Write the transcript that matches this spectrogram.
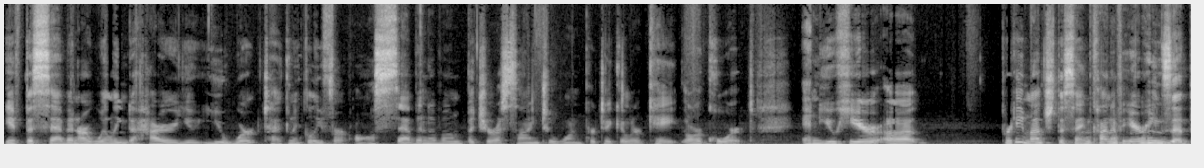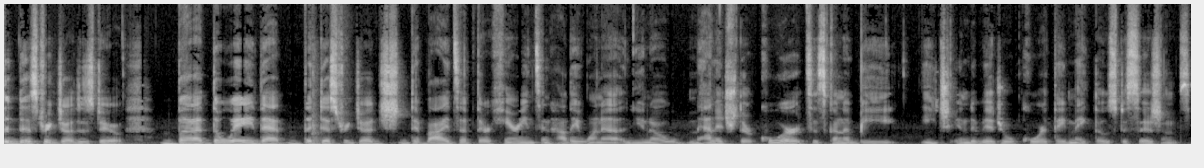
if the seven are willing to hire you, you work technically for all seven of them, but you're assigned to one particular case or court. And you hear uh, pretty much the same kind of hearings that the district judges do. But the way that the district judge divides up their hearings and how they want to, you know, manage their courts is going to be each individual court they make those decisions.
